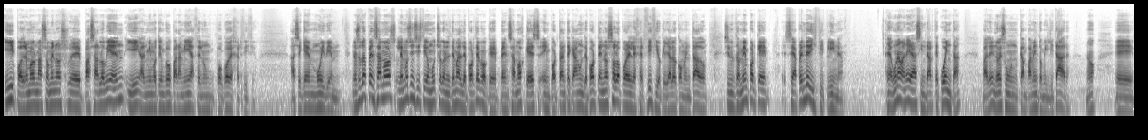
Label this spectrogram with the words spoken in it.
y podremos más o menos eh, pasarlo bien y al mismo tiempo para mí hacer un poco de ejercicio. Así que muy bien. Nosotros pensamos, le hemos insistido mucho con el tema del deporte porque pensamos que es importante que haga un deporte no solo por el ejercicio, que ya lo he comentado, sino también porque se aprende disciplina. De alguna manera, sin darte cuenta, ¿vale? No es un campamento militar, ¿no? Eh,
